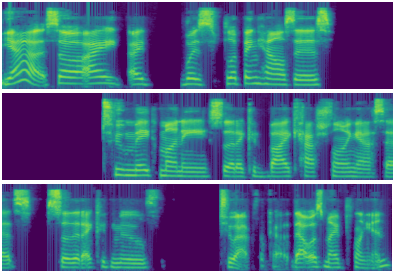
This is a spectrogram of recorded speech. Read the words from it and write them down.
yeah. So I I was flipping houses to make money so that I could buy cash flowing assets so that I could move to Africa. That was my plan.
